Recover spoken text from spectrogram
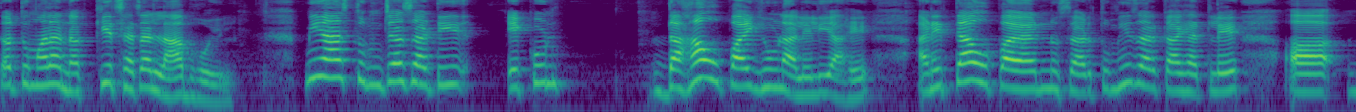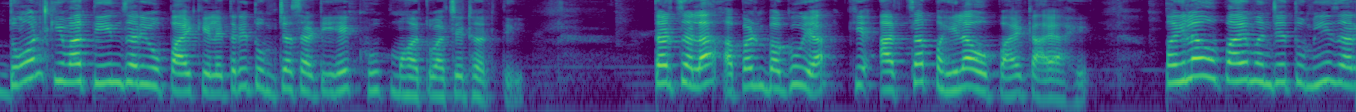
तर तुम्हाला नक्कीच ह्याचा लाभ होईल. मी आज तुमच्यासाठी एकूण दहा उपाय घेऊन आलेली आहे. आणि त्या उपायांनुसार तुम्ही जर का ह्यातले दोन किंवा तीन जरी उपाय केले तरी तुमच्यासाठी हे खूप महत्त्वाचे ठरतील. तर चला आपण बघूया की आजचा पहिला उपाय काय आहे. पहिला उपाय म्हणजे तुम्ही जर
